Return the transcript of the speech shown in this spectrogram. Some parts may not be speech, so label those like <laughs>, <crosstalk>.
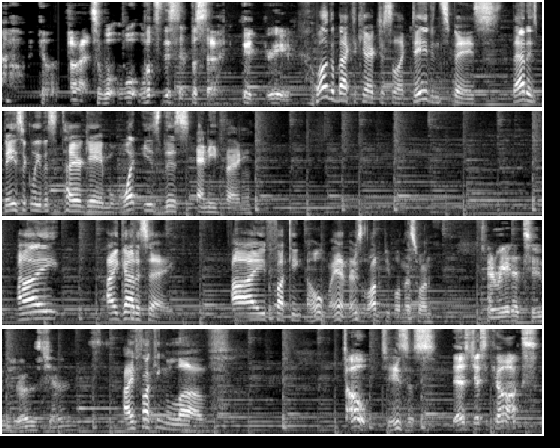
Oh my god. Alright, so what, what what's this episode? <laughs> Good grief. Welcome back to Character Select. Dave in Space. That is basically this entire game. What is this anything? I I gotta say, I fucking oh man, there's a lot of people in this one. Henrietta Toombs, Rose Jones. I fucking love Oh, Jesus. there's Jesse Cox.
